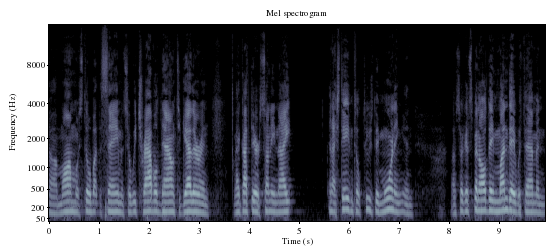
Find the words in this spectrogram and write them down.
uh, mom was still about the same, and so we traveled down together. And I got there Sunday night, and I stayed until Tuesday morning. And uh, so I could spend all day Monday with them. And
